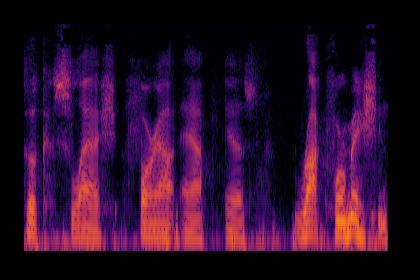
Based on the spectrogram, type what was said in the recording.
hook slash FarOut app as rock formation.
